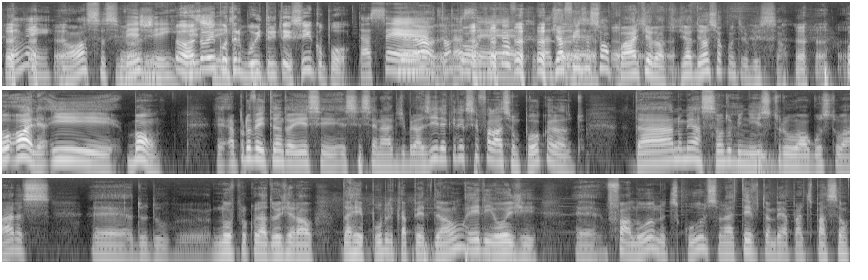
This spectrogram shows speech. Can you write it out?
Também. Nossa senhora. Vejei. Eu também contribuí 35, pô. Tá certo, Não, tá tá, bom. certo. tá Já fez a certo. sua parte, Heroto. Já deu a sua contribuição. Ô, olha, e, bom, é, aproveitando aí esse, esse cenário de Brasília, queria que você falasse um pouco, Heroto, da nomeação do ministro Augusto Aras, é, do, do, uh, novo procurador-geral da República, perdão. Ele hoje é, falou no discurso, né, teve também a participação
